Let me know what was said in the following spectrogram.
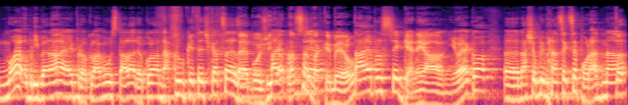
Moje oblíbená, já ji proklamuju stále dokola na kluky.cz. Je boží, Ta tam- tam jsem taky byl. Ta je prostě geniální. Jo. Jako e, naše oblíbená sekce poradna. To,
